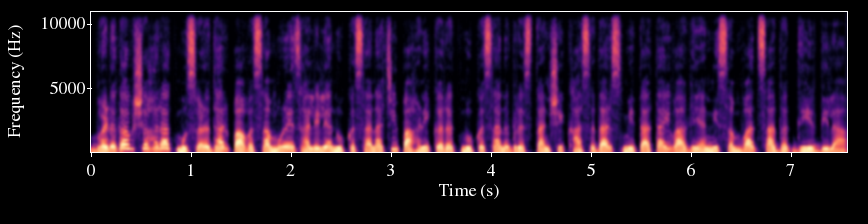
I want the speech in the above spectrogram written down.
भडगाव शहरात मुसळधार पावसामुळे झालेल्या नुकसानाची पाहणी करत नुकसानग्रस्तांशी खासदार स्मिताताई वाघ यांनी संवाद साधत धीर दिला.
